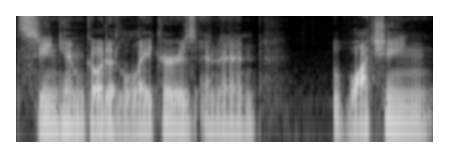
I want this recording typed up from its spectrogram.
seeing him go to the Lakers and then watching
